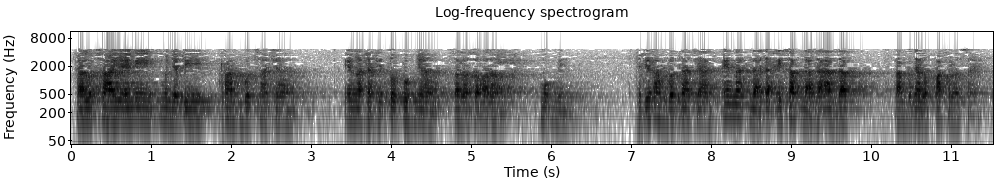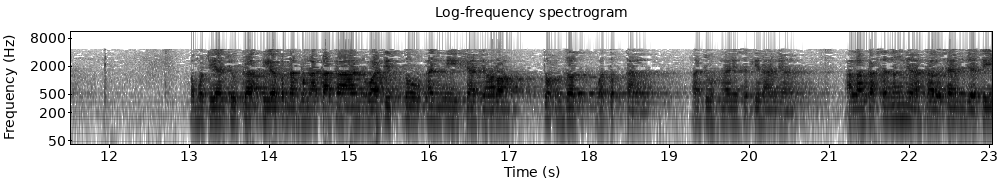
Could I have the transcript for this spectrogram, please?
kalau saya ini menjadi rambut saja yang ada di tubuhnya salah seorang mukmin. Jadi rambut saja enak, tidak ada hisab, tidak ada adab, rambutnya lepas selesai. Kemudian juga beliau pernah mengatakan waditu anni syajarah tu'dad wa tuqtal. Aduhai sekiranya alangkah senangnya kalau saya menjadi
